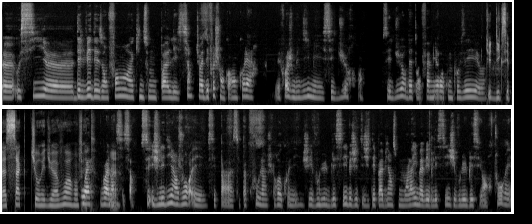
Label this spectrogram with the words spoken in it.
euh, aussi euh, d'élever des enfants euh, qui ne sont pas les siens. Tu vois, des fois, je suis encore en colère. Des fois, je me dis, mais c'est dur, quoi. C'est dur d'être en famille recomposée. Tu te dis que c'est pas ça que tu aurais dû avoir, en fait. Ouais, voilà, c'est ça. Je l'ai dit un jour, et c'est pas, c'est pas cool, hein, je le reconnais. J'ai voulu le blesser, mais j'étais pas bien à ce moment-là. Il m'avait blessé, j'ai voulu le blesser en retour, et,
